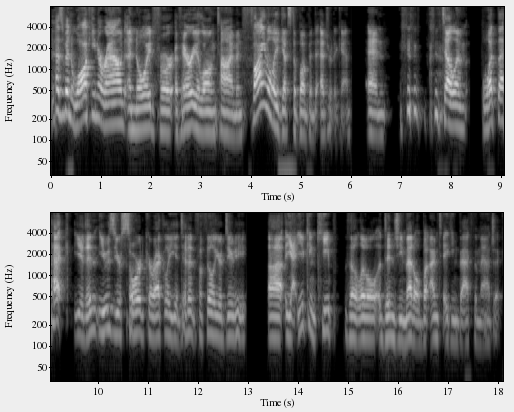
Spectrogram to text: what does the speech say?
has been walking around annoyed for a very long time, and finally gets to bump into Edred again and tell him, "What the heck? You didn't use your sword correctly. You didn't fulfill your duty. Uh, yeah, you can keep the little dingy metal, but I'm taking back the magic."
